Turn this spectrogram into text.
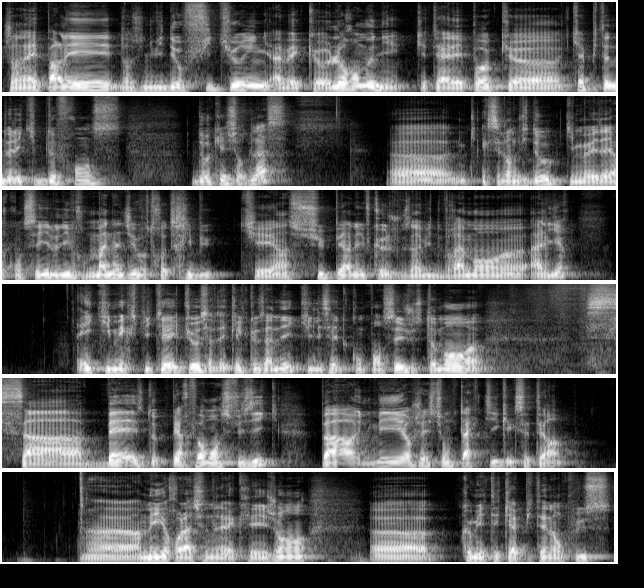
J'en avais parlé dans une vidéo featuring avec euh, Laurent Meunier, qui était à l'époque euh, capitaine de l'équipe de France de hockey sur glace. Euh, excellente vidéo qui m'avait d'ailleurs conseillé le livre Manager votre tribu, qui est un super livre que je vous invite vraiment à lire, et qui m'expliquait que ça faisait quelques années qu'il essayait de compenser justement sa baisse de performance physique par une meilleure gestion tactique, etc. un meilleur relationnel avec les gens, euh, comme il était capitaine en plus,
